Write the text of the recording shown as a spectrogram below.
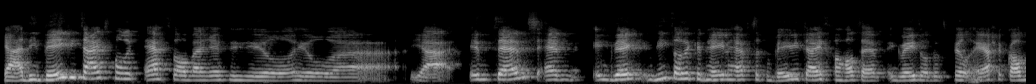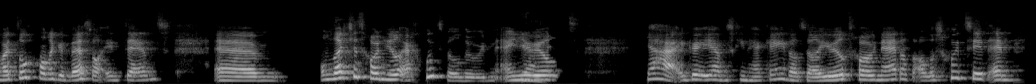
ja, die babytijd vond ik echt wel bij Riffen heel, heel uh, ja, intens. En ik denk niet dat ik een hele heftige babytijd gehad heb. Ik weet dat het veel erger kan, maar toch vond ik het best wel intens. Um, omdat je het gewoon heel erg goed wil doen. En je wilt, ja, ik weet, ja, misschien herken je dat wel. Je wilt gewoon hè, dat alles goed zit. En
